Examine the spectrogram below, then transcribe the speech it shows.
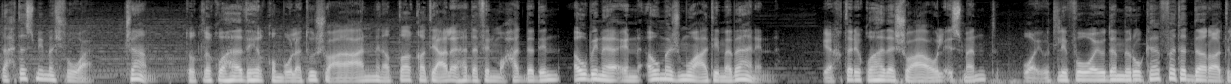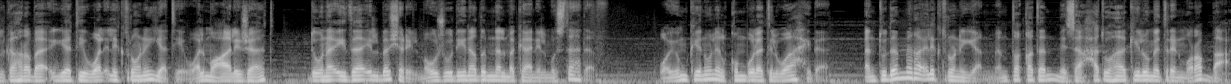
تحت اسم مشروع تشامب تطلق هذه القنبلة شعاعا من الطاقة على هدف محدد أو بناء أو مجموعة مبان. يخترق هذا الشعاع الإسمنت ويتلف ويدمر كافة الدارات الكهربائية والإلكترونية والمعالجات دون إيذاء البشر الموجودين ضمن المكان المستهدف. ويمكن للقنبلة الواحدة أن تدمر إلكترونيا منطقة مساحتها كيلومتر مربع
